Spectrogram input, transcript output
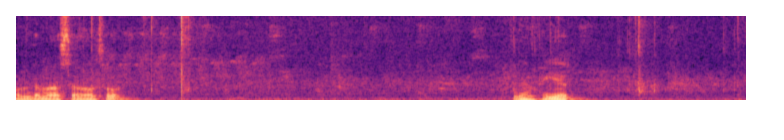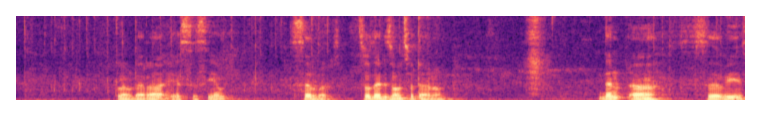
on the master also then here. Cloudera sccm server. So that is also turn on. Then uh, service.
